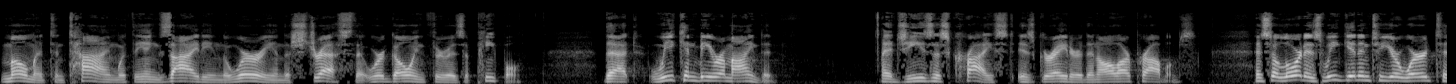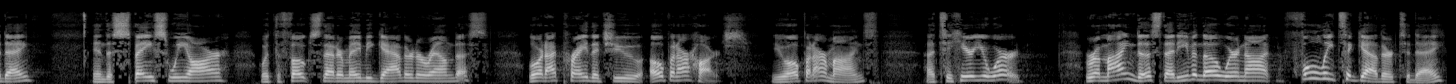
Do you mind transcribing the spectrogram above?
moment and time with the anxiety and the worry and the stress that we're going through as a people, that we can be reminded that Jesus Christ is greater than all our problems. And so, Lord, as we get into your word today, in the space we are, with the folks that are maybe gathered around us, Lord, I pray that you open our hearts, you open our minds uh, to hear your word. Remind us that even though we're not fully together today,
